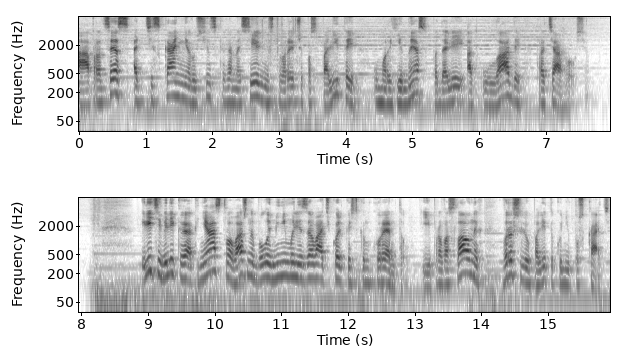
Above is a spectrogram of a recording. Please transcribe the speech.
А працэс адціскання русінскага насельніцтва рэчы паспалітай у маргінез падалей ад улады працягваўся. Эліце вялікага княства важна было мінімалізаваць колькасць канкурэнтаў і праваслаўных вырашылі ў палітыку не пускаць.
